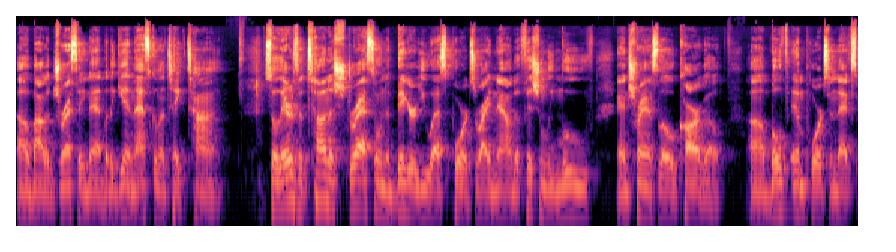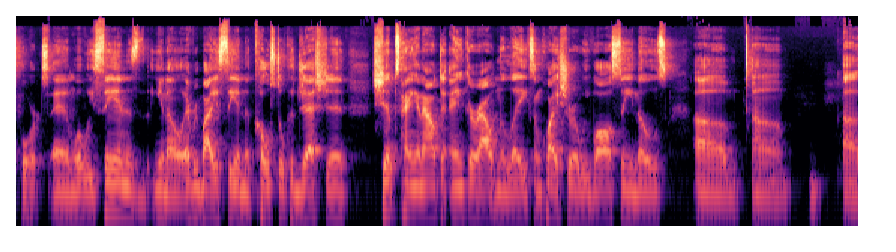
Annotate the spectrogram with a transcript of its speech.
about addressing that. But again, that's going to take time. So there's a ton of stress on the bigger U.S. ports right now to efficiently move and transload cargo uh, both imports and exports. And what we're seeing is, you know, everybody's seeing the coastal congestion, ships hanging out to anchor out in the lakes. I'm quite sure we've all seen those um, um, uh,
